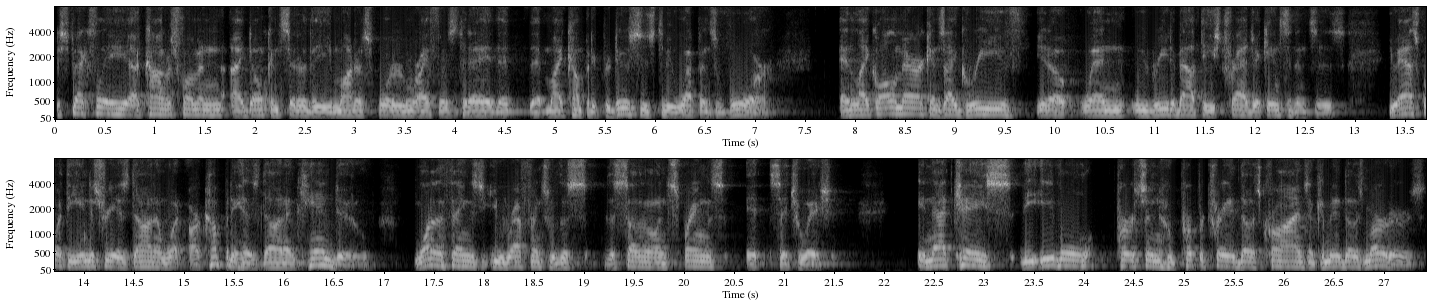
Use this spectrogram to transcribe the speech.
Respectfully, uh, Congresswoman, I don't consider the modern sporting rifles today that, that my company produces to be weapons of war. And like all Americans, I grieve, you know, when we read about these tragic incidences. You ask what the industry has done and what our company has done and can do. One of the things you referenced with this, the Sutherland Springs situation. In that case, the evil person who perpetrated those crimes and committed those murders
